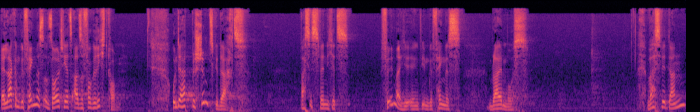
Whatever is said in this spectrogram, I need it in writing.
Er lag im Gefängnis und sollte jetzt also vor Gericht kommen. Und er hat bestimmt gedacht, was ist, wenn ich jetzt für immer hier irgendwie im Gefängnis bleiben muss? Was wird dann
